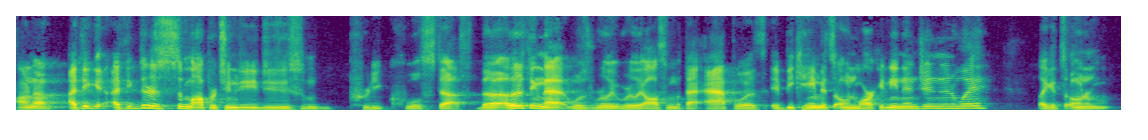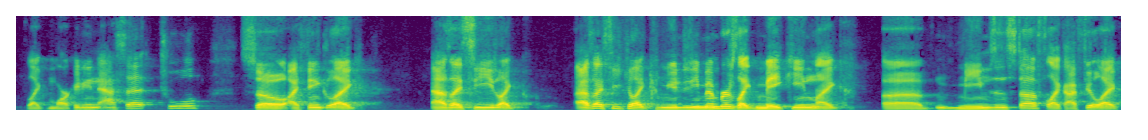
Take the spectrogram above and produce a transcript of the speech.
I don't know. I think I think there's some opportunity to do some pretty cool stuff. The other thing that was really really awesome with that app was it became its own marketing engine in a way, like its own like marketing asset tool. So I think like as I see like as I see like community members like making like uh memes and stuff, like I feel like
